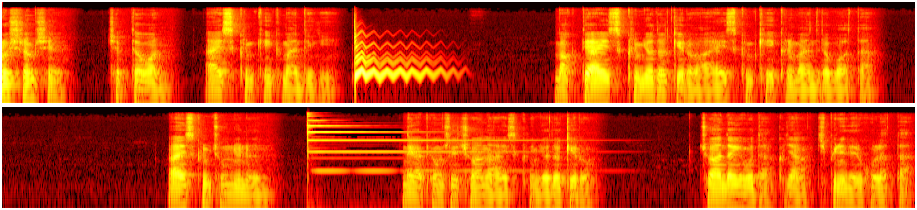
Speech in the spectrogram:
마크로 실험실 챕터 1 아이스크림 케이크 만들기 막대 아이스크림 8개로 아이스크림 케이크를 만들어 보았다. 아이스크림 종류는 내가 평소에 좋아하는 아이스크림 8개로 좋아한다기보다 그냥 집히는 대로 골랐다.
